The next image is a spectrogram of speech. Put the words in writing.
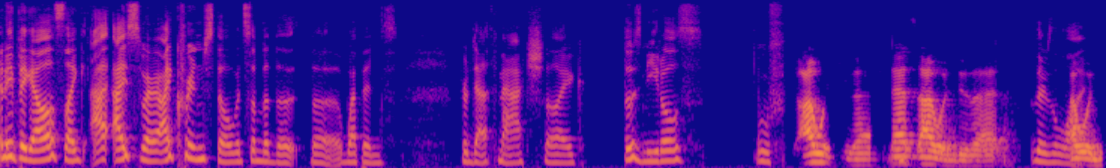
Anything else? Like, I, I swear, I cringe though with some of the the weapons for death match. Like those needles. Oof. I wouldn't do that. That's I wouldn't do that. There's a lot. I wouldn't.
